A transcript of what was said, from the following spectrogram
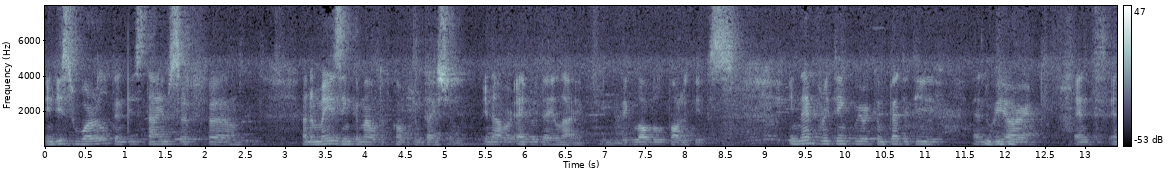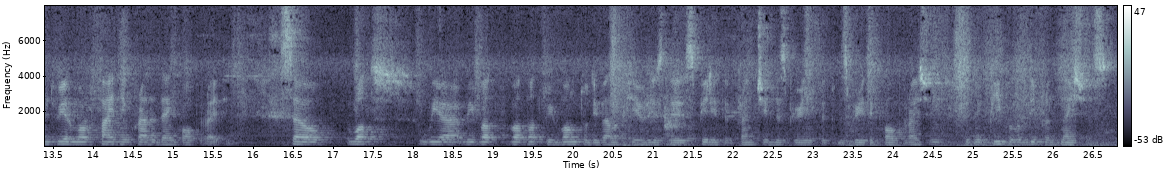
in this world, in these times of um, an amazing amount of confrontation in our everyday life, in the global politics, in everything we are competitive and we are and and we are more fighting rather than cooperating. So what we are we what, what what we want to develop here is the spirit of friendship, the spirit the spirit of cooperation between people of different nations.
